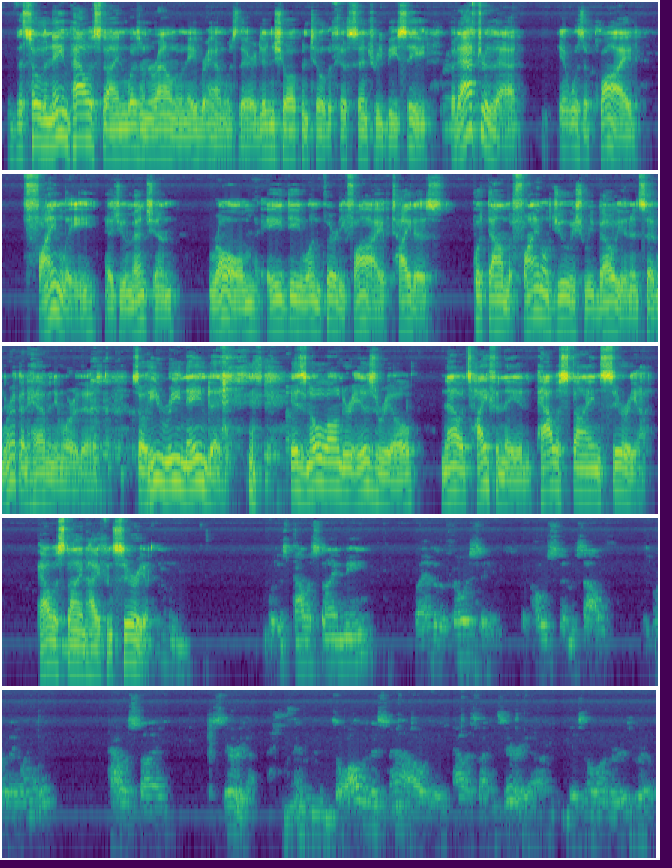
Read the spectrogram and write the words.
the, so the name Palestine wasn't around when Abraham was there. It didn't show up until the fifth century BC. But after that, it was applied. Finally, as you mentioned, Rome, AD 135, Titus put down the final Jewish rebellion and said, We're not going to have any more of this. So he renamed it. it's no longer Israel. Now it's hyphenated Palestine, Syria. Palestine hyphen Syria. Hmm. What does Palestine mean? Land of the Philistines, the coast in the south is where they landed. Palestine, Syria. So all of this now is Palestine, Syria is no longer Israel.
